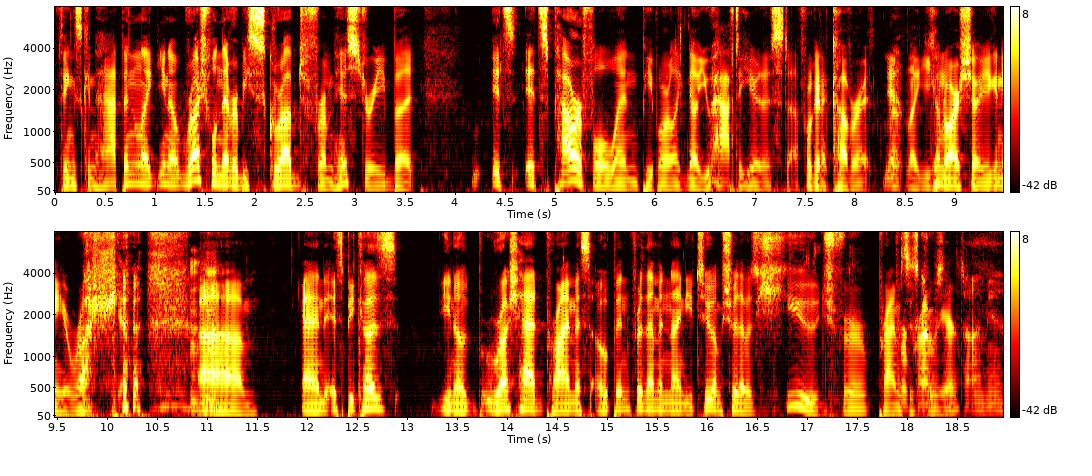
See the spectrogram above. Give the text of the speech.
things can happen. Like you know rush will never be scrubbed from history but it's it's powerful when people are like no you have to hear this stuff we're gonna cover it Yeah. like you come to our show you're gonna hear rush um, and it's because you know rush had primus open for them in 92 i'm sure that was huge for For primus's Primus at career the time, yeah,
